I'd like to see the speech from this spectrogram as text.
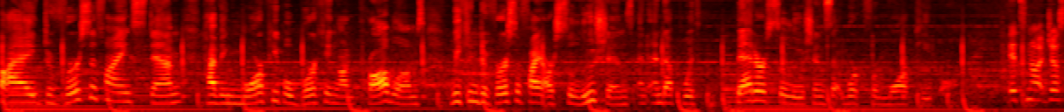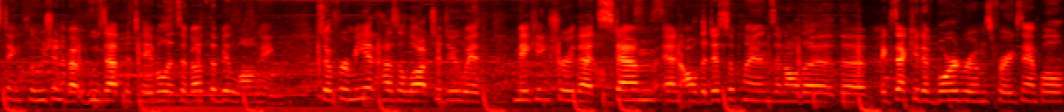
By diversifying STEM, having more people working on problems, we can diversify our solutions and end up with better solutions that work for more people. It's not just inclusion about who's at the table, it's about the belonging. So for me, it has a lot to do with making sure that STEM and all the disciplines and all the, the executive boardrooms, for example,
